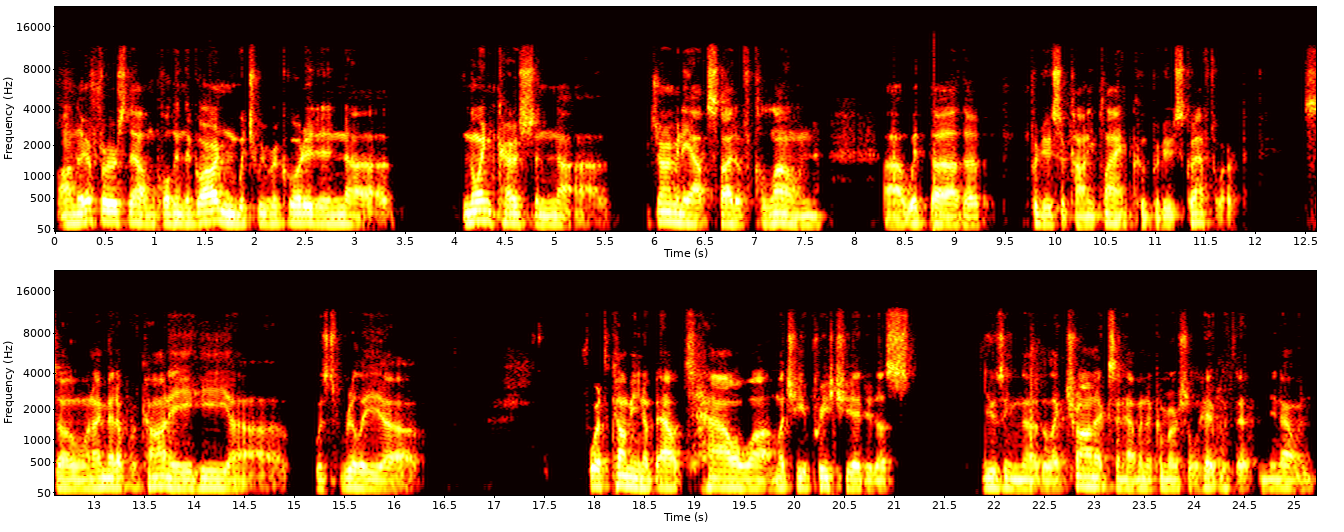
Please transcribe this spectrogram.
on their first album called In the Garden, which we recorded in uh, Neunkirchen, uh, Germany, outside of Cologne, uh, with uh, the producer Conny Plank, who produced Kraftwerk. So when I met up with Connie, he uh, was really uh, forthcoming about how much he appreciated us using the, the electronics and having a commercial hit with it, you know, and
